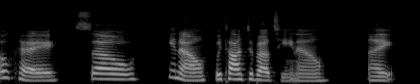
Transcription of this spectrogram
Okay. So, you know, we talked about Tino. I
